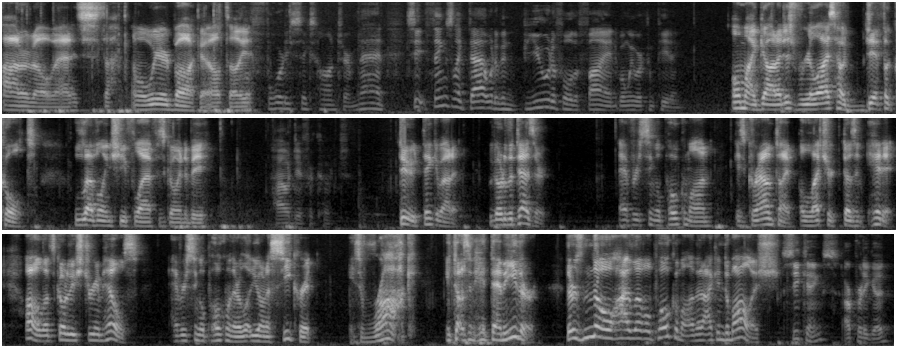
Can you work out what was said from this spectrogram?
I don't know, man. It's just, uh, I'm a weird bacca, I'll tell you. Oh, 46 Haunter, man. See, things like that would have been beautiful to find when we were competing. Oh my god, I just realized how difficult leveling Chief-Lef is going to be. How difficult. Dude, think about it. We go to the desert. Every single Pokemon is ground type. Electric doesn't hit it. Oh, let's go to the extreme hills. Every single Pokemon they're letting you on a secret is rock. It doesn't hit them either. There's no high level Pokemon that I can demolish. Sea Kings are pretty good.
